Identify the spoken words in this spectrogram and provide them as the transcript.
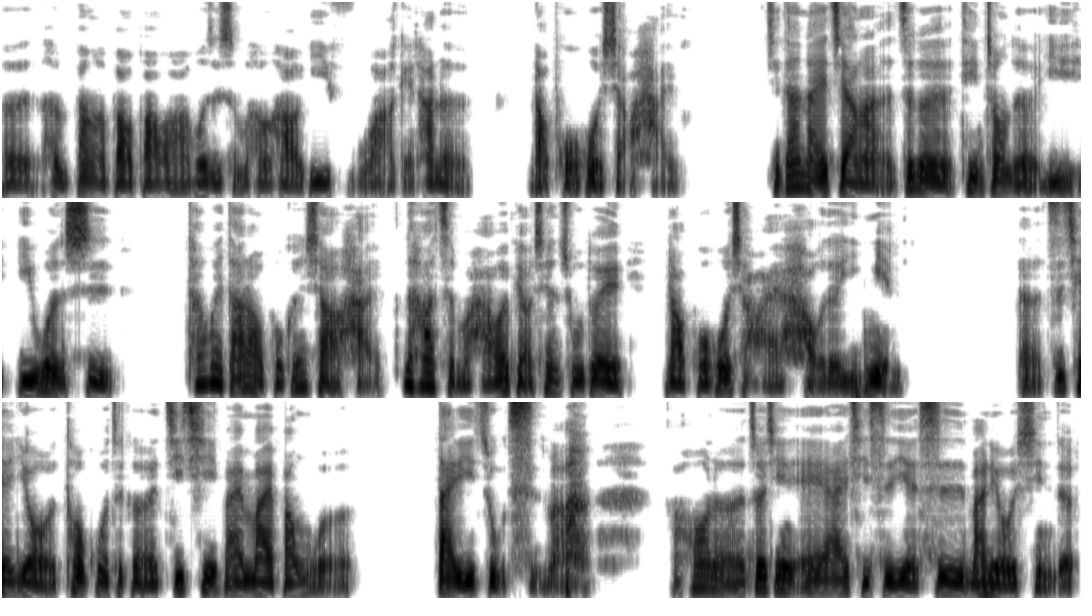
呃很棒的包包啊，或者什么很好衣服啊，给他的老婆或小孩。简单来讲啊，这个听众的疑疑问是，他会打老婆跟小孩，那他怎么还会表现出对老婆或小孩好的一面？呃，之前有透过这个机器麦麦帮我代理主持嘛，然后呢，最近 AI 其实也是蛮流行的。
